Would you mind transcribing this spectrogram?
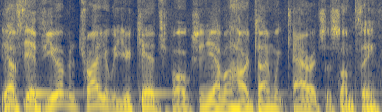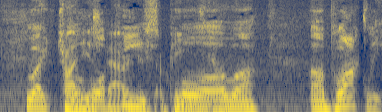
Yeah, if, if you haven't tried it with your kids, folks, and you have a hard time with carrots or something, Right. Try or, the or asparagus, peas, or peas, or uh, uh, broccoli.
